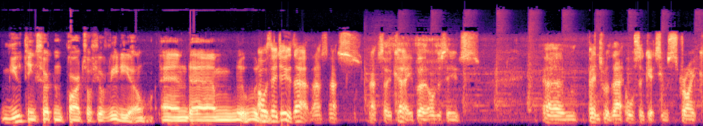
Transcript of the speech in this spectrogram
muting certain parts of your video, and um, oh, if they do that, that's that's that's okay. But obviously, it's um, depends whether that also gets you a strike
